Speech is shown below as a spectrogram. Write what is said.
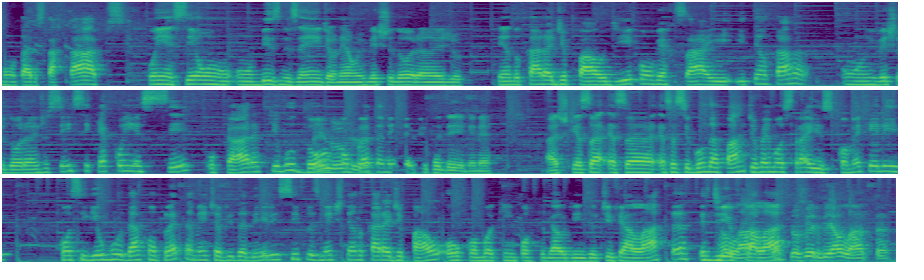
montar startups, conhecer um, um business angel, né, um investidor anjo, tendo cara de pau de ir conversar e, e tentar um investidor anjo sem sequer conhecer o cara que mudou completamente a vida dele, né? Acho que essa, essa, essa segunda parte vai mostrar isso. Como é que ele conseguiu mudar completamente a vida dele simplesmente tendo cara de pau, ou como aqui em Portugal diz, eu tive a lata de a falar. Lata, proverbial lata.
